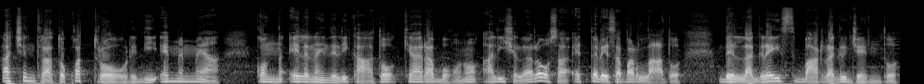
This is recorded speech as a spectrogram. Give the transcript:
ha centrato 4 ore di MMA con Elena Indelicato, Chiara Bono, Alice La Rosa e Teresa Parlato della Grace Barra Agrigento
